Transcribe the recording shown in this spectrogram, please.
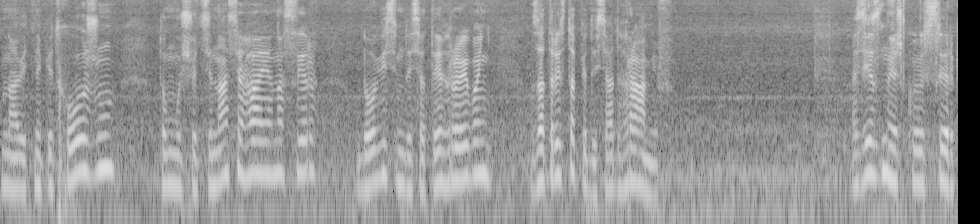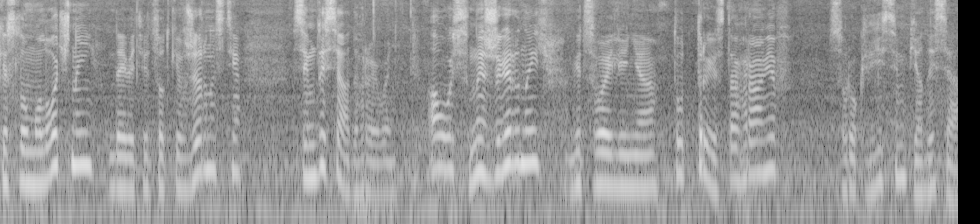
навіть не підходжу, тому що ціна сягає на сир до 80 гривень за 350 грамів. Зі знижкою сир кисломолочний, 9% жирності, 70 гривень. А ось нежирний від своєї лінії тут 300 грамів, 48,50.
